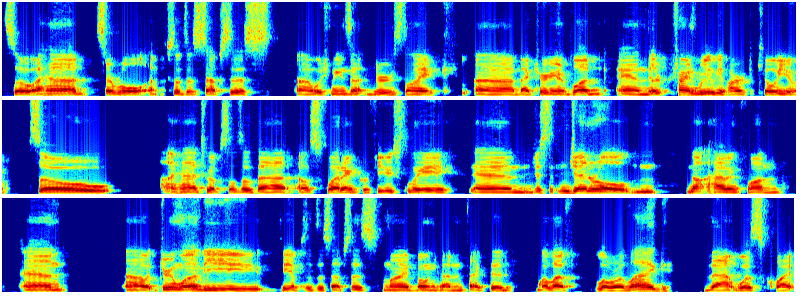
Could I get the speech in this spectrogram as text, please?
So I had several episodes of sepsis, uh, which means that there's like uh, bacteria in your blood, and they're trying really hard to kill you. So I had two episodes of that. I was sweating profusely, and just in general, n- not having fun. And uh, during one of the the episodes of sepsis, my bone got infected, my left lower leg. That was quite.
